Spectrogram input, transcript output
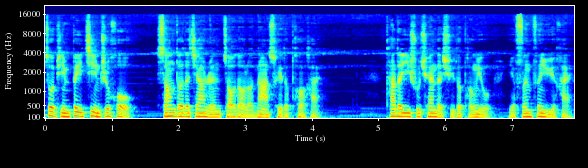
作品被禁之后，桑德的家人遭到了纳粹的迫害。他的艺术圈的许多朋友也纷纷遇害，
